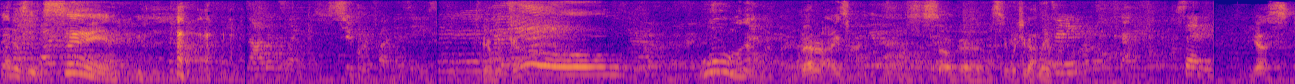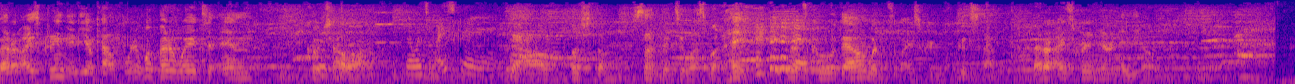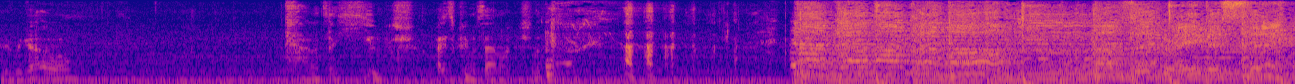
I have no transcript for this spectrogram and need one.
That is insane. Not as like super fun as it used to be. Here we go. Woo, look at Better ice cream. This is so good. Let's see what you got, babe. Name? Sandy. Yes, better ice cream, Indio, California. What better way to end Coachella? Then with some ice cream. Yeah, how much the sun did to us, but hey, let's cool it down with some ice cream. Good stuff. Better ice cream here in Indio. Here we go. God, that's a huge ice cream sandwich. Look at that. Love's the greatest thing.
